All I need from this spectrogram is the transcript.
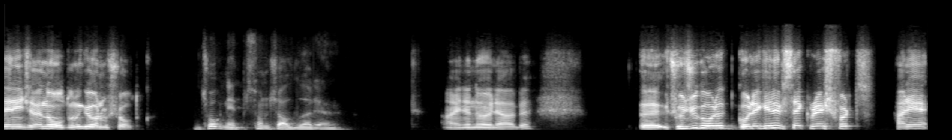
Deneyince de ne olduğunu görmüş olduk. Çok net bir sonuç aldılar yani. Aynen öyle abi. Ee, üçüncü gole, gole gelirsek Rashford hani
